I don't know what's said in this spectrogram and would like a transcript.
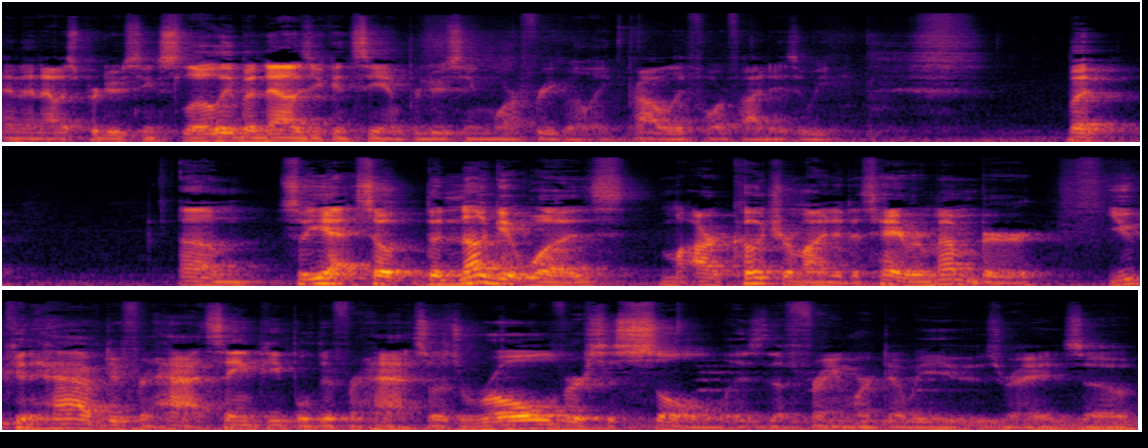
and then I was producing slowly. But now, as you can see, I'm producing more frequently, probably four or five days a week. But um, so yeah, so the nugget was our coach reminded us, hey, remember you can have different hats, same people, different hats. So it's role versus soul is the framework that we use, right? So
